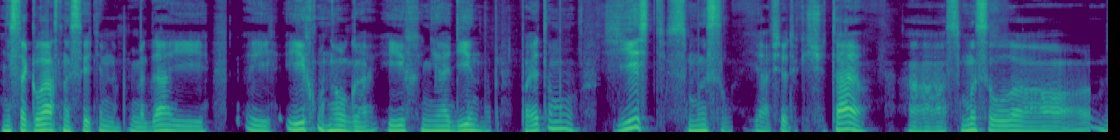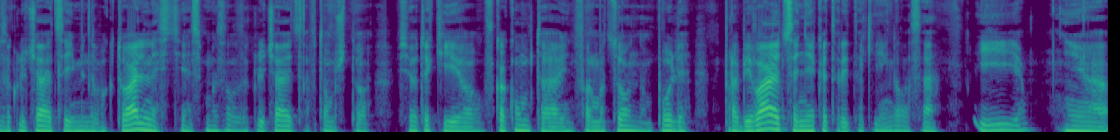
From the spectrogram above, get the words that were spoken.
не согласны с этим, например, да, и, и, и их много, и их не один. Например. Поэтому есть смысл, я все-таки считаю, смысл а, заключается именно в актуальности, смысл заключается в том, что все-таки в каком-то информационном поле пробиваются некоторые такие голоса. И, и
